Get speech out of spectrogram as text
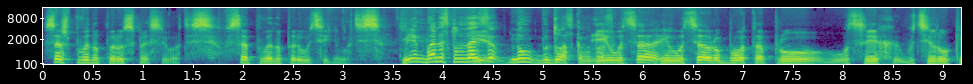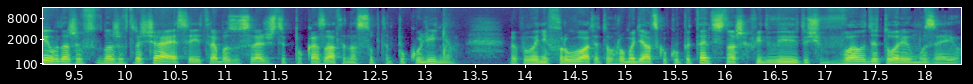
все ж повинно переосмислюватися, все повинно переоцінюватися. Мені в мене складається. І- ну, будь ласка, будь І ласка. оця, і оця робота про оцих, ці роки, вона ж, вона ж втрачається. І треба зосереджуватися, показати наступним поколінням. Ми повинні формувати ту громадянську компетентність наших відвідувачів в аудиторії музею.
